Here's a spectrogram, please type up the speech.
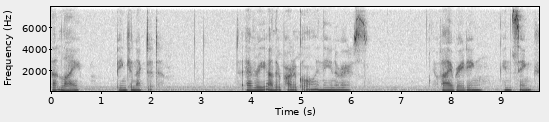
that light being connected to every other particle in the universe, vibrating in sync.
